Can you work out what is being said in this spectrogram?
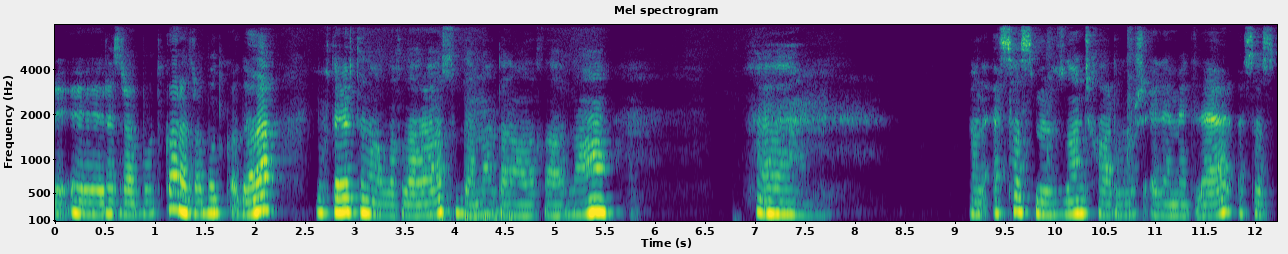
e, razrabotka. Razrabotkada müxtəlif tonallıqlara, subdominant tonallıqlarına ə, yəni əsas mövzudan çıxarılmış elementlər, əsas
